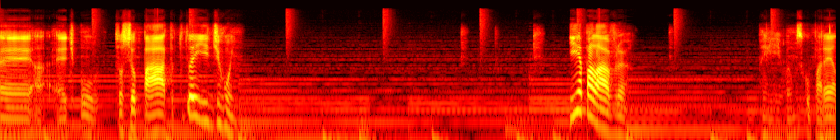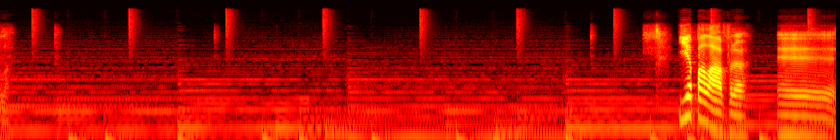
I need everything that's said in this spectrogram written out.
é, ah, é tipo sociopata, tudo aí de ruim. E a palavra? vamos culpar ela. E a palavra é...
